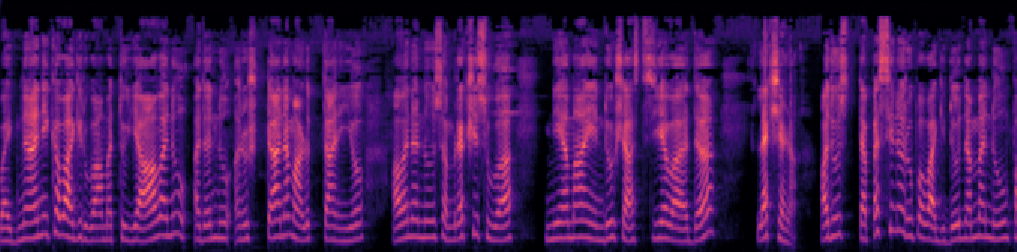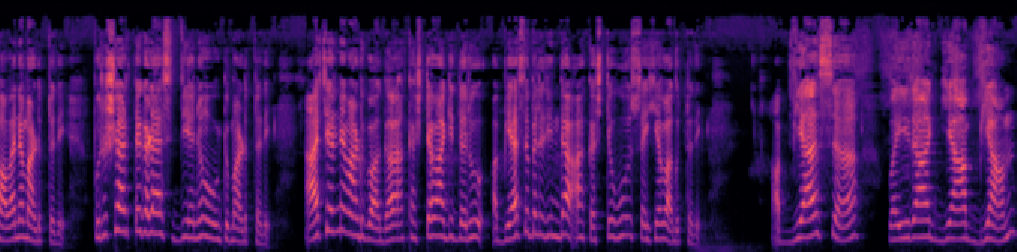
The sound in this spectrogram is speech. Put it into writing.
ವೈಜ್ಞಾನಿಕವಾಗಿರುವ ಮತ್ತು ಯಾವನು ಅದನ್ನು ಅನುಷ್ಠಾನ ಮಾಡುತ್ತಾನೆಯೋ ಅವನನ್ನು ಸಂರಕ್ಷಿಸುವ ನಿಯಮ ಎಂದು ಶಾಸ್ತ್ರೀಯವಾದ ಲಕ್ಷಣ. ಅದು ತಪಸ್ಸಿನ ರೂಪವಾಗಿದ್ದು ನಮ್ಮನ್ನು ಪಾವನ ಮಾಡುತ್ತದೆ. ಪುರುಷಾರ್ಥಗಳ ಸಿದ್ಧಿಯನ್ನು ಉಂಟು ಮಾಡುತ್ತದೆ ಆಚರಣೆ ಮಾಡುವಾಗ ಕಷ್ಟವಾಗಿದ್ದರೂ ಅಭ್ಯಾಸ ಬಲದಿಂದ ಆ ಕಷ್ಟವೂ ಸಹ್ಯವಾಗುತ್ತದೆ. ಅಭ್ಯಾಸ ವೈರಾಗ್ಯಾಭ್ಯಾಂ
